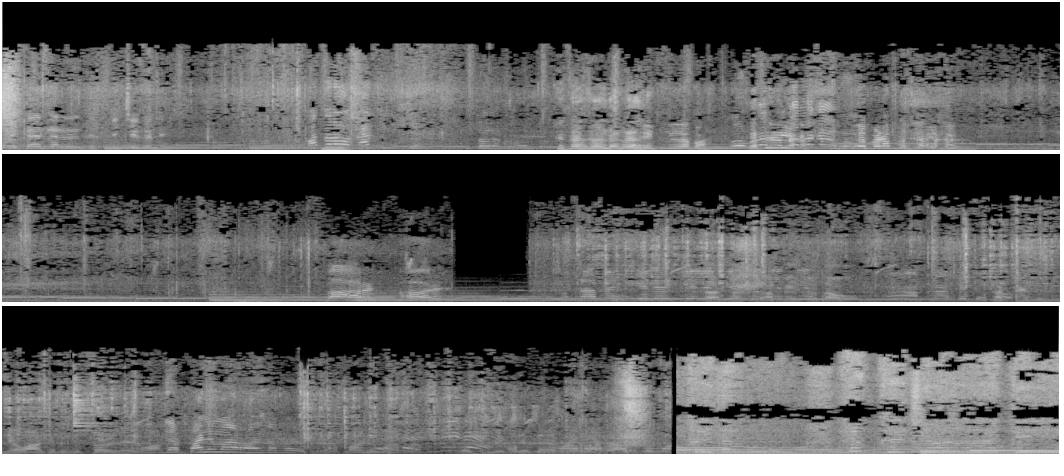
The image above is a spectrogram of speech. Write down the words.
सकते हैं। नीचे करने पत्थर वो काट नीचे ढकल ढकल भारत भारत अपना पे केले केले अपने हो हाँ अपना पे जो लगता है ज़मीन है वहाँ के तो चढ़ ले वहाँ इधर पानी मार रहा है पानी मारना बस लेते रात को कदम जाती।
